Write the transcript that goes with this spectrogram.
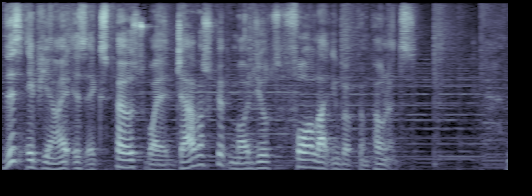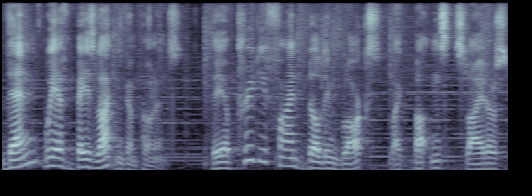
This API is exposed via JavaScript modules for Lightning Web Components. Then we have base Lightning components. They are predefined building blocks like buttons, sliders,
